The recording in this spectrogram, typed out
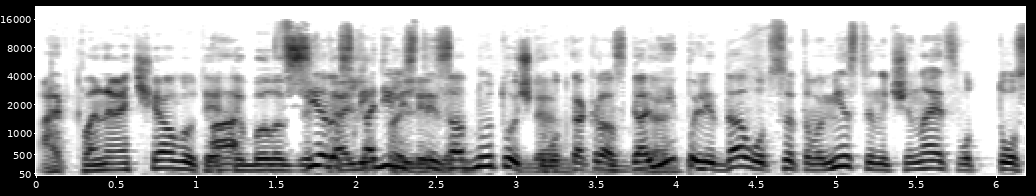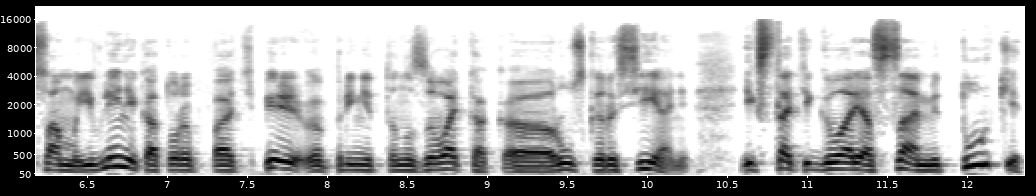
А поначалу а это было все расходились из одной точки. Да. Вот как раз Галиполи, да. да, вот с этого места и начинается вот то самое явление, которое теперь э, принято называть как э, русско-россияне. И, кстати говоря, сами турки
